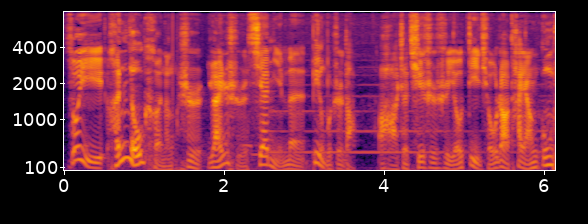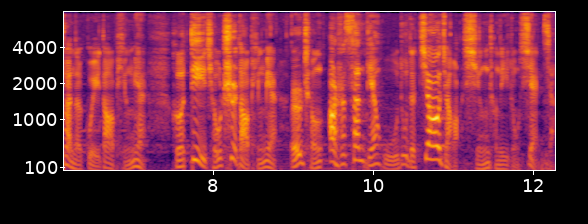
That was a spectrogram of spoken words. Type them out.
所以很有可能是原始先民们并不知道啊，这其实是由地球绕太阳公转的轨道平面和地球赤道平面而成二十三点五度的交角形成的一种现象。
